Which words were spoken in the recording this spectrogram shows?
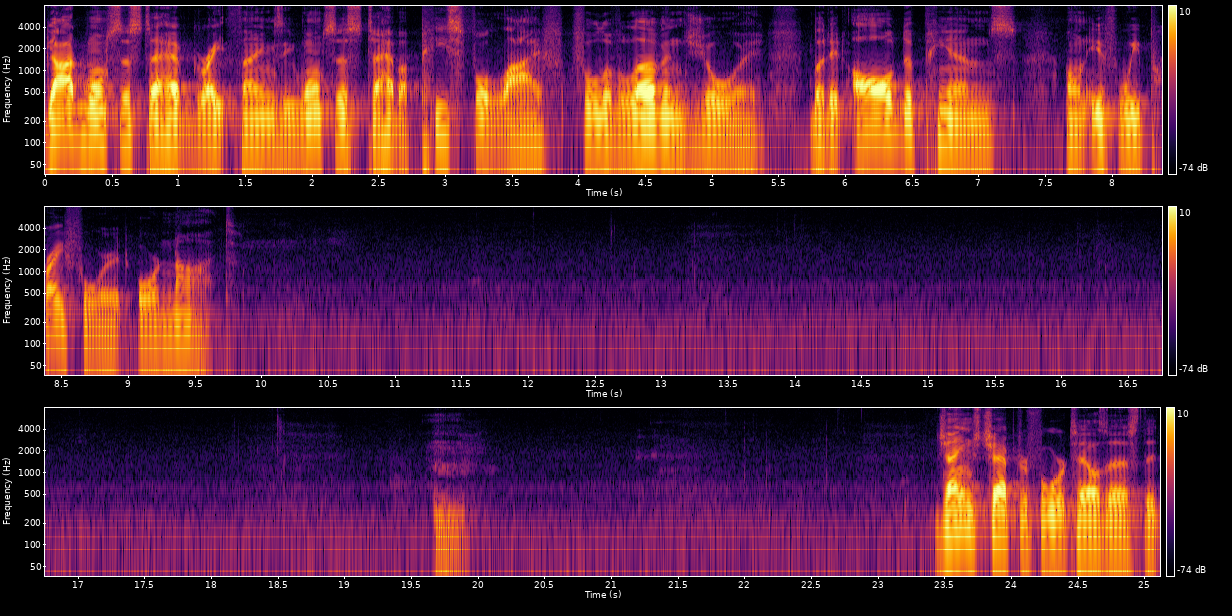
God wants us to have great things. He wants us to have a peaceful life full of love and joy, but it all depends on if we pray for it or not. James chapter 4 tells us that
